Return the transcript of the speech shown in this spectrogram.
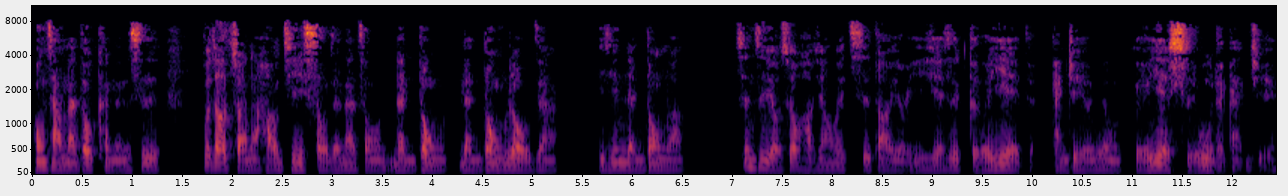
通常那都可能是不知道转了好几手的那种冷冻冷冻肉，这样已经冷冻了，甚至有时候好像会吃到有一些是隔夜的感觉，有那种隔夜食物的感觉，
